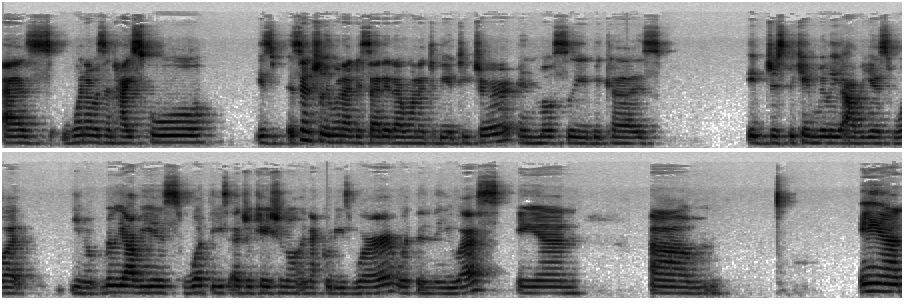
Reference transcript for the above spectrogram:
as when I was in high school is essentially when I decided I wanted to be a teacher and mostly because it just became really obvious what you know really obvious what these educational inequities were within the US and um, and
